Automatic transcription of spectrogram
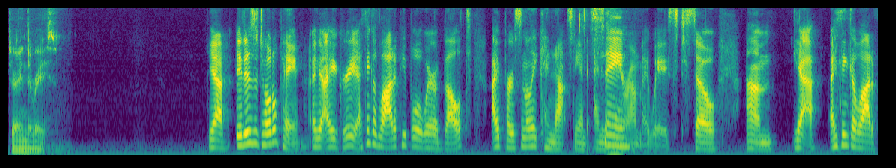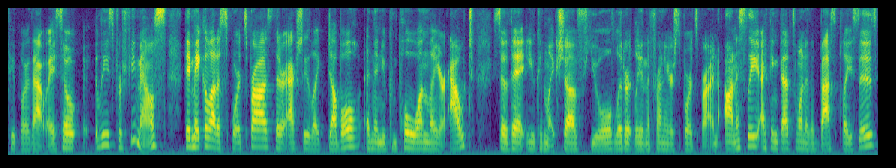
during the race? Yeah, it is a total pain. I, I, agree. I think a lot of people wear a belt. I personally cannot stand anything Same. around my waist. So, um, yeah, I think a lot of people are that way. So, at least for females, they make a lot of sports bras that are actually like double, and then you can pull one layer out so that you can like shove fuel literally in the front of your sports bra. And honestly, I think that's one of the best places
